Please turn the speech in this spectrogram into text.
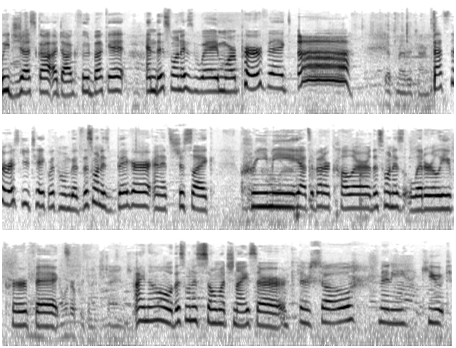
we just got a dog food bucket and this one is way more perfect. Ugh! Gets me every time. That's the risk you take with home goods. This one is bigger and it's just like creamy. Yeah, it's a better color. This one is literally perfect. I wonder if we can exchange. I know, this one is so much nicer. There's so many cute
